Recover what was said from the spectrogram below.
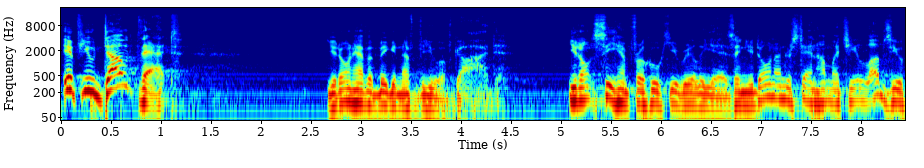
If you doubt that, you don't have a big enough view of God. You don't see him for who he really is, and you don't understand how much he loves you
